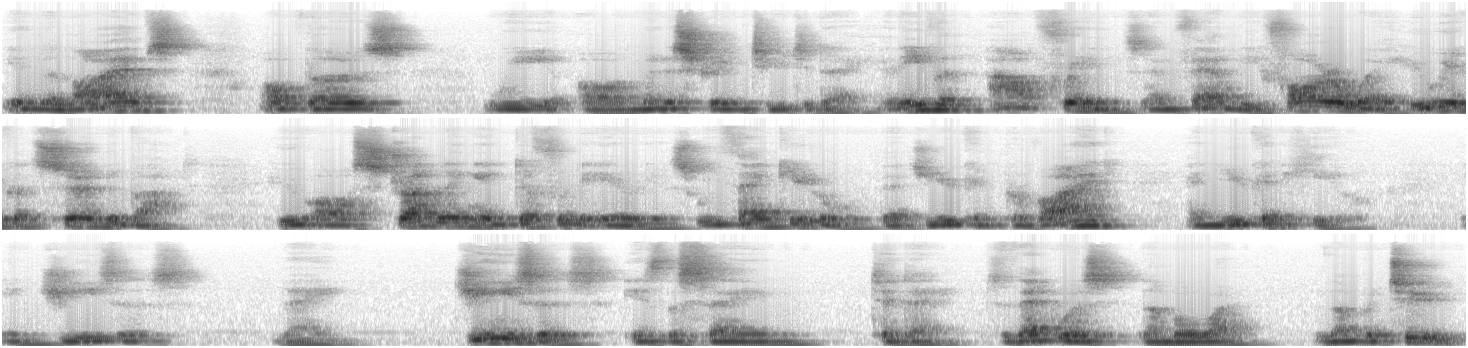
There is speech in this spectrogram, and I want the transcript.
in the lives of those we are ministering to today. And even our friends and family far away who we're concerned about, who are struggling in different areas, we thank you, Lord, that you can provide and you can heal in Jesus' name. Jesus is the same today. So that was number one. Number two,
